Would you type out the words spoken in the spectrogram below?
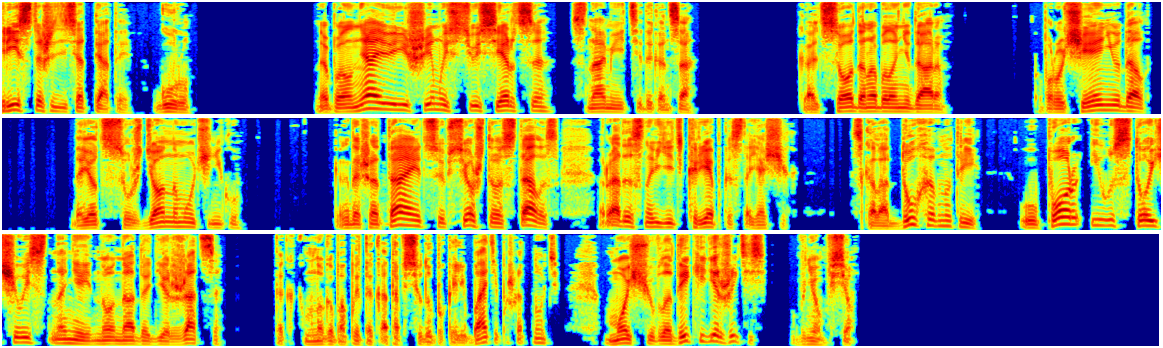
365. Гуру. Наполняю решимостью сердца с нами идти до конца. Кольцо дано было недаром. По поручению дал, дает сужденному ученику. Когда шатается все, что осталось, радостно видеть крепко стоящих. Скала духа внутри, упор и устойчивость на ней, но надо держаться, так как много попыток отовсюду поколебать и пошатнуть. Мощью владыки держитесь, в нем все.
